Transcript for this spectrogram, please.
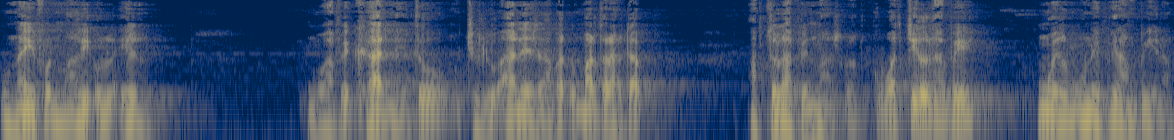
Unaifun maliul ilm. Wa fikhan itu julukane sahabat Umar terhadap Abdullah bin Mas'ud. Kuwacil tapi ngilmune pirang-pirang.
